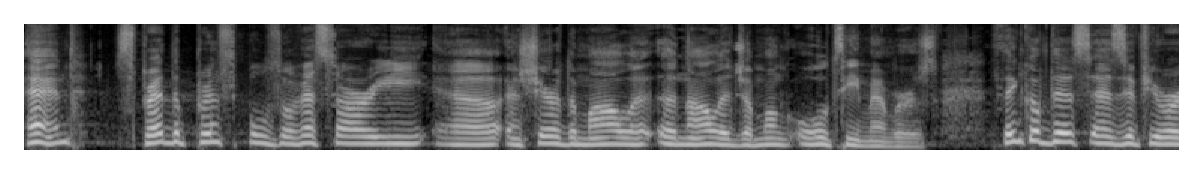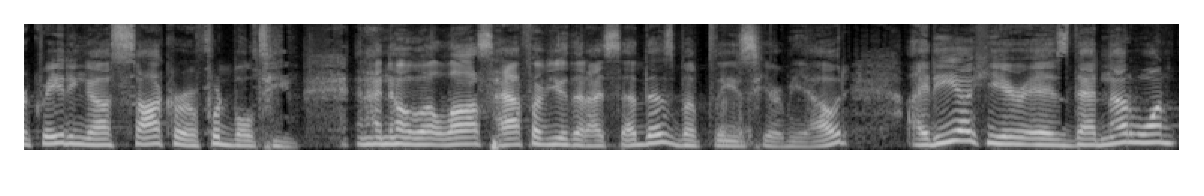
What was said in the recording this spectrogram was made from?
And spread the principles of SRE uh, and share the uh, knowledge among all team members. Think of this as if you were creating a soccer or football team. And I know I lost half of you that I said this, but please hear me out. Idea here is that not one,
